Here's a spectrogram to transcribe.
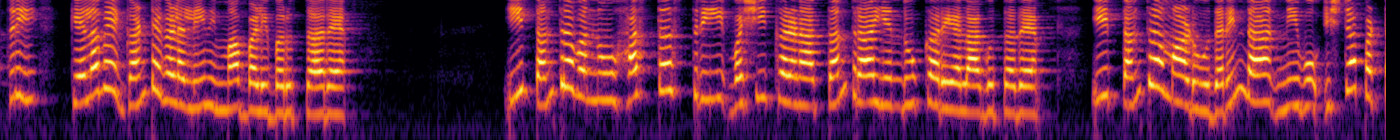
ಸ್ತ್ರೀ ಕೆಲವೇ ಗಂಟೆಗಳಲ್ಲಿ ನಿಮ್ಮ ಬಳಿ ಬರುತ್ತಾರೆ. ಈ ತಂತ್ರವನ್ನು ಹಸ್ತ ಸ್ತ್ರೀ ವಶೀಕರಣ ತಂತ್ರ ಎಂದು ಕರೆಯಲಾಗುತ್ತದೆ. ಈ ತಂತ್ರ ಮಾಡುವುದರಿಂದ ನೀವು ಇಷ್ಟಪಟ್ಟ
